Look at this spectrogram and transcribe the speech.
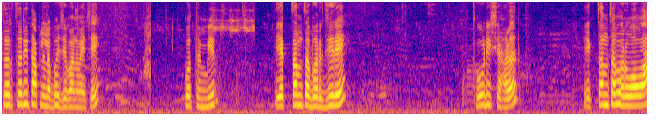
चरचरीत आपल्याला भजे बनवायचे. कोथिंबीर एक चमचा भर जिरे थोडीशी हळद एक चमचा भर ओवा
